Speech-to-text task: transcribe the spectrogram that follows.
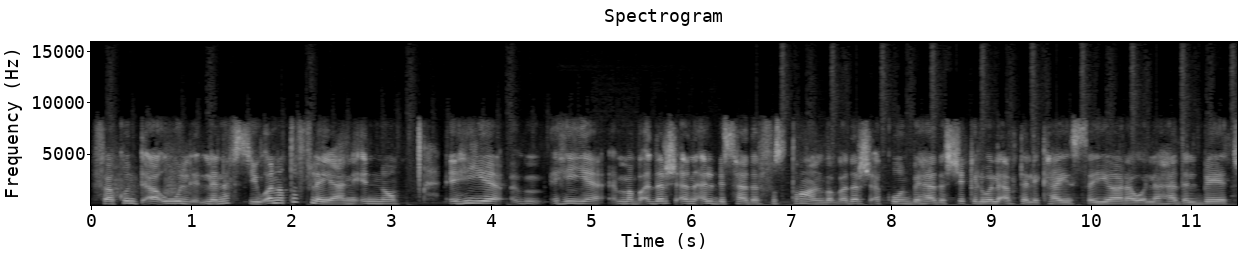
فكنت أقول لنفسي وأنا طفلة يعني إنه هي هي ما بقدرش أنا ألبس هذا الفستان ما بقدرش أكون بهذا الشكل ولا أمتلك هاي السيارة ولا هذا البيت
